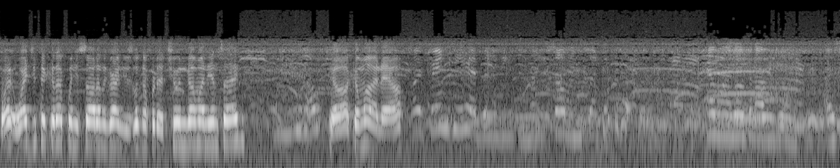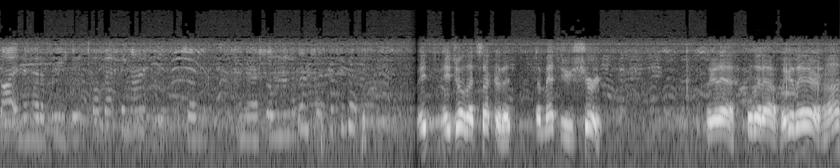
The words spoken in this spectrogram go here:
Why, why'd you pick it up when you saw it on the ground? You was looking for that chewing gum on the inside? Oh, come on now. My friend, he had one of these and I saw one, so I picked it up. had one of those when I was young. I saw it and it had a free baseball bat thing on it. So, and then I saw one on the ground, so I picked it up. Hey, hey Joe, that sucker, that, that matches your shirt. Look at that. Pull that out. Look at there, huh?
